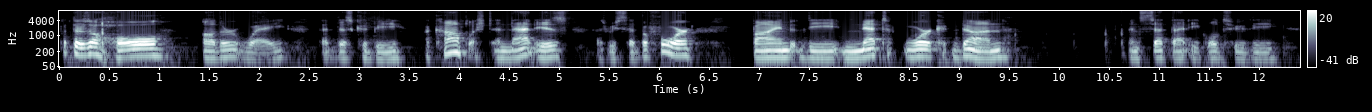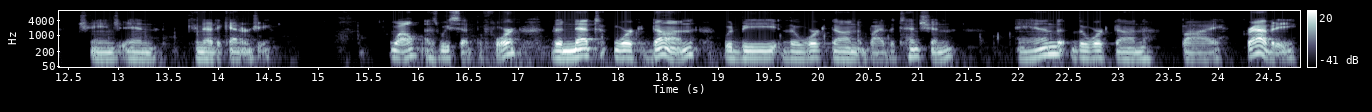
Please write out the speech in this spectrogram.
But there's a whole other way that this could be accomplished, and that is, as we said before, find the net work done and set that equal to the change in kinetic energy. Well, as we said before, the net work done would be the work done by the tension and the work done by gravity,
